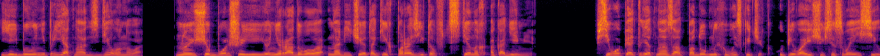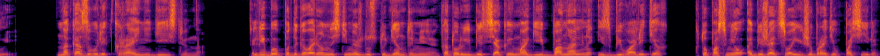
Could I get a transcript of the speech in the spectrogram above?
Ей было неприятно от сделанного, но еще больше ее не радовало наличие таких паразитов в стенах Академии. Всего пять лет назад подобных выскочек, упивающихся своей силой, наказывали крайне действенно. Либо по договоренности между студентами, которые без всякой магии банально избивали тех, кто посмел обижать своих же братьев по силе,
